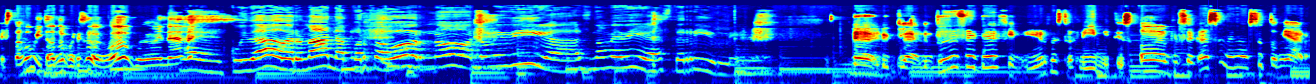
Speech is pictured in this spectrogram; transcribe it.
estás vomitando por eso, ¿no? cuidado, hermana, por favor, no, no me digas, no me digas, terrible. Claro, claro. Entonces hay que definir nuestros límites. Oh, por si acaso a mí me gusta tonear.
